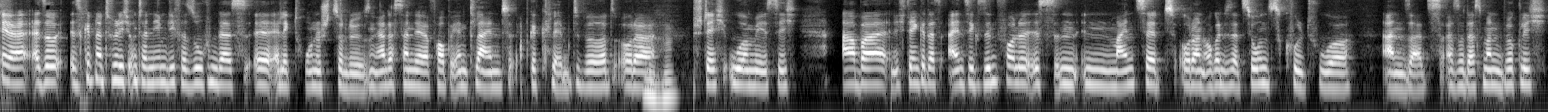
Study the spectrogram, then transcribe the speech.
Ja, also es gibt natürlich Unternehmen, die versuchen, das äh, elektronisch zu lösen, ja, dass dann der VPN-Client abgeklemmt wird oder mhm. stechuhrmäßig. Aber ich denke, das einzig Sinnvolle ist ein, ein Mindset oder eine Organisationskultur Ansatz. Also dass man wirklich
